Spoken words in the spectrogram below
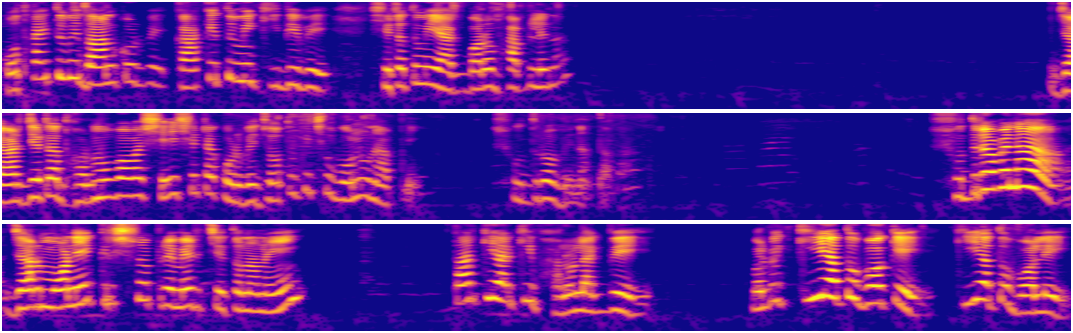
কোথায় তুমি দান করবে? কাকে তুমি কি দেবে? সেটা তুমি একবারও ভাবলে না? যার যেটা ধর্ম বাবা সেই সেটা করবে। যত কিছু বলুন আপনি, শুধরবে না তারা। শুধরাবে না, যার মনে কৃষ্ণ প্রেমের চেতনা নেই, তার কি আর কি ভালো লাগবে? বলবে, কি এত বকে? কি এত বলে?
